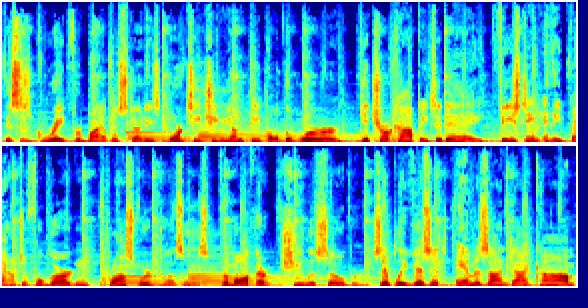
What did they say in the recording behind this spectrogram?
This is great for Bible studies or teaching young people the Word. Get your copy today. Feasting in a Bountiful Garden Crossword Puzzles from author Sheila Sober. Simply visit Amazon.com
